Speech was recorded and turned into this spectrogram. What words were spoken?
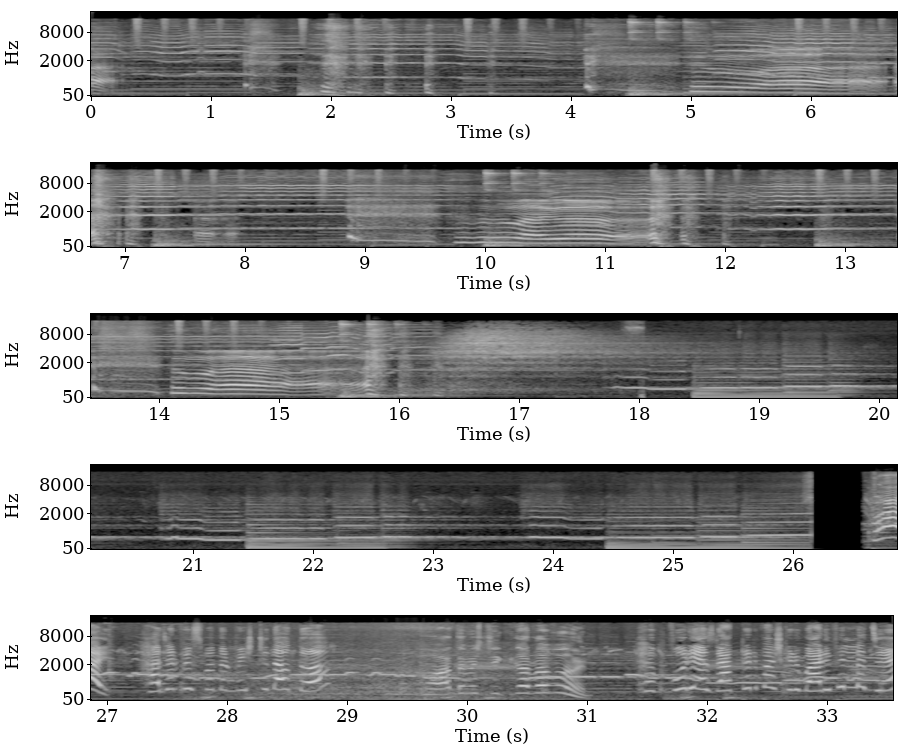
মা ভাই হাজার পিস মতন মিষ্টি দাও তো। হাত মিষ্টি কি করবা বোন বুড়ি আজ ডাক্তার পাশ করে বাড়ি ফিরলো যে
